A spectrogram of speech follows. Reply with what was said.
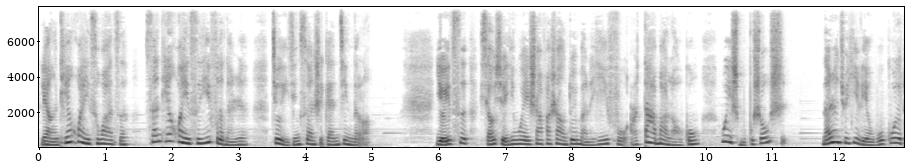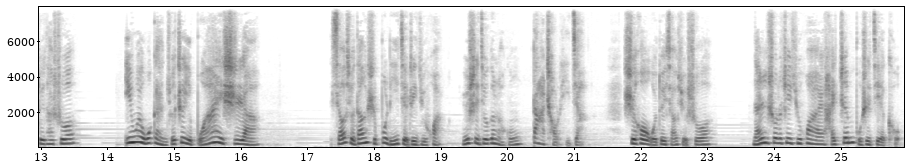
两天换一次袜子、三天换一次衣服的男人就已经算是干净的了。有一次，小雪因为沙发上堆满了衣服而大骂老公为什么不收拾，男人却一脸无辜地对她说：“因为我感觉这也不碍事啊。”小雪当时不理解这句话，于是就跟老公大吵了一架。事后我对小雪说：“男人说的这句话还真不是借口。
